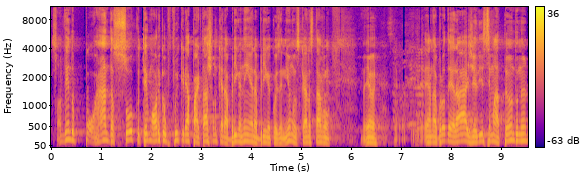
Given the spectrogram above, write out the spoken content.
só vendo porrada, soco. Teve uma hora que eu fui querer apartar achando que era briga, nem era briga, coisa nenhuma. Os caras estavam né, é, na broderagem ali, se matando, né?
